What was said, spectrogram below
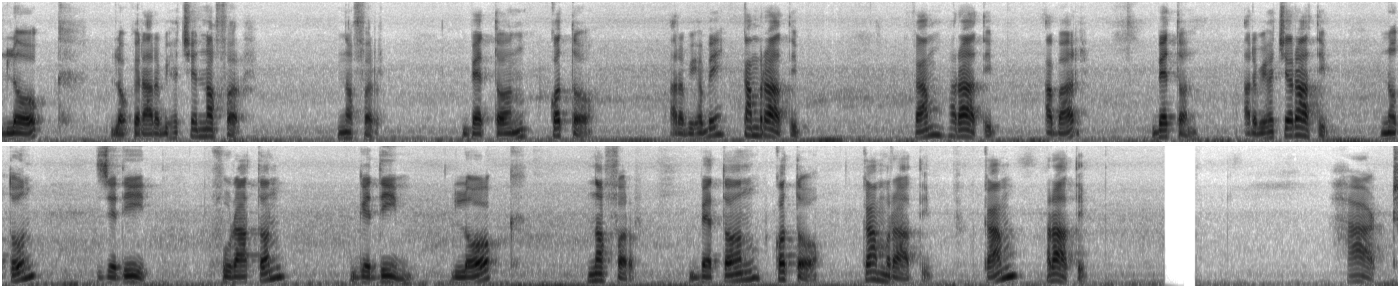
লোক, লোকের আরবি হচ্ছে নফর। নফর। বেতন কত? আরবি হবে কামরাতিব। কাম রাতিব আবার বেতন, আরবি হচ্ছে রাতিব। নতুন, জেদিদ। ফুরাতন, গেদিম, লোক, নফর। বেতন কত? কাম রাতিব কাম রাতিব হার্ট,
